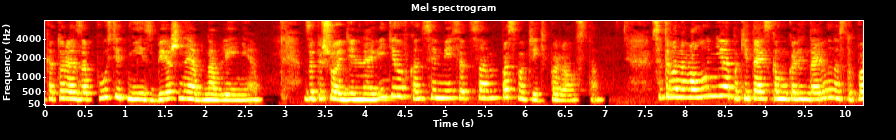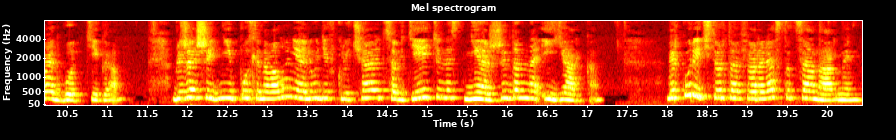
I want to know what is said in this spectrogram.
которое запустит неизбежные обновления. Запишу отдельное видео в конце месяца, посмотрите, пожалуйста. С этого новолуния по китайскому календарю наступает год тигра. В ближайшие дни после новолуния люди включаются в деятельность неожиданно и ярко. Меркурий 4 февраля стационарный,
